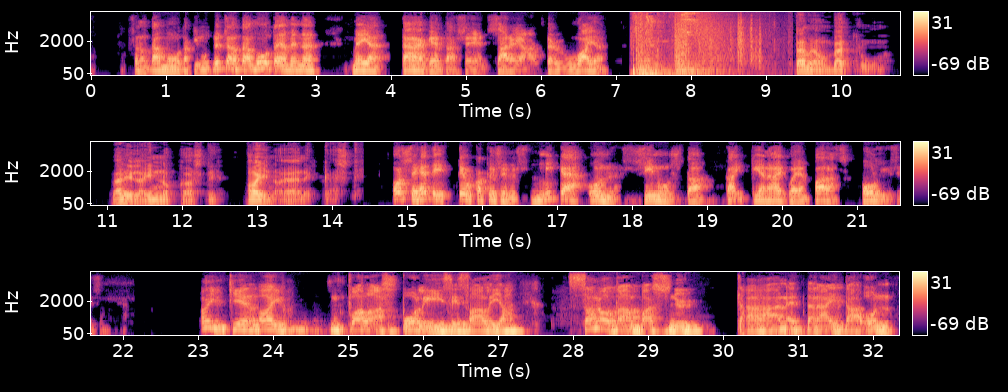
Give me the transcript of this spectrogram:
Sanotaan muutakin, mutta nyt sanotaan muuta ja mennään meidän tämänkertaiseen sarjaan The Wire. Tämä on Batroom. Välillä innokkaasti, aina äänekkäästi. Ossi, heti tiukka kysymys. Mikä on sinusta kaikkien aikojen paras poliisisarja? Kaikkien aikojen paras poliisisalja. Sanotaanpas nyt tähän, että näitä on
